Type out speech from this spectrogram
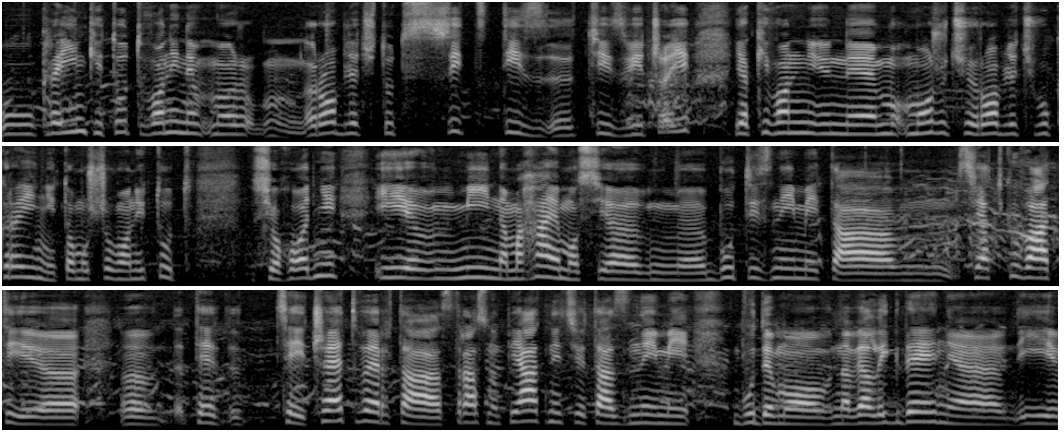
Українки тут вони не роблять тут всі ті, ті звичаї, які вони не можуть роблять в Україні, тому що вони тут сьогодні. І ми намагаємося бути з ними та святкувати е, е, те. Цей четвер та Страсну п'ятницю, та з ними будемо на Великдень. е, І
